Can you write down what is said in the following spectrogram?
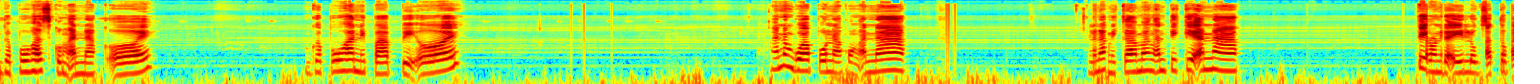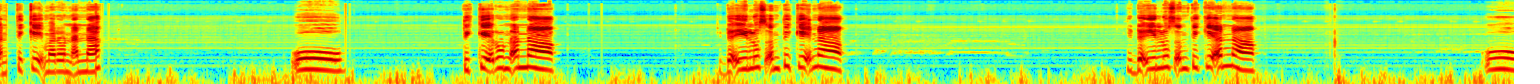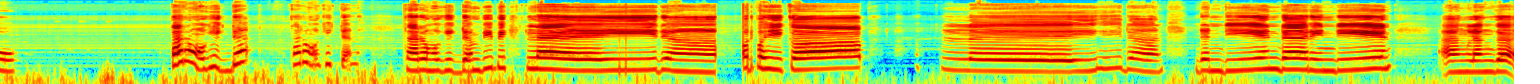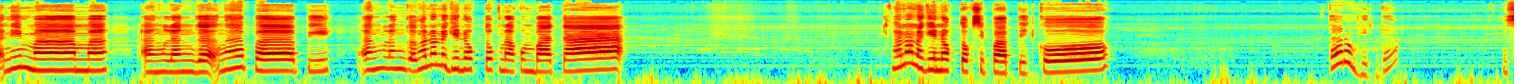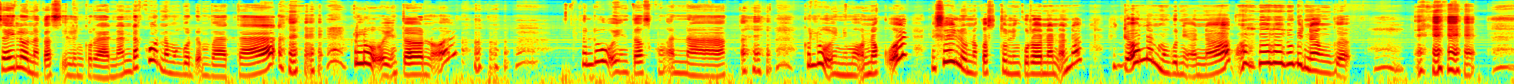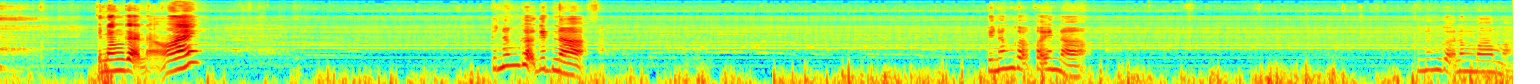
Gapuhas kong anak, oy. Gapuhan ni papi, oy. Anong gwapo na akong anak? Anak ni kamang antiki anak. Tiron da ilog atop antiki maron anak. Oo. Tiki ron anak. Ida ilos antiki anak. Ida ilos antiki anak. Oo. Tarong og higda. Tarong og higda na. Tarong og higda ang bibi. Layda. O di pahikap. Laydan. Dandin darindin. Ang langga ni mama. Ang langga nga papi. Ang langga. Ngano naginoktok na akong bata? Ngano naginoktok si papi ko? Tarong higda. Isaylo na kas ilang kuranan. Dako na manggod ang bata. Kaluoy taon, oy. Kaluoy taos kong anak. Kaluoy ni mo anak, oy. Isaylo na kas tuling kuranan, anak. Higdaanan manggod ni anak. Binangga. Binangga na, oy. Binangga gid na. Binangga ka ina. Pinangga ng mama.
